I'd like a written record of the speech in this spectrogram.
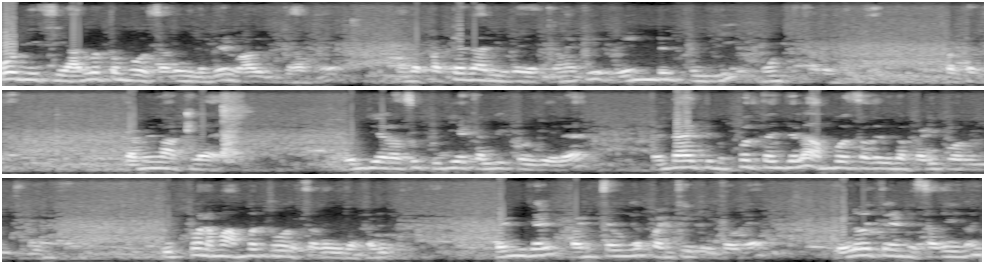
ஓபிசி அறுபத்தொம்போது சதவீதம் பேர் வாழ்கின்றாங்க அந்த பட்டதாரியுடைய கணக்கு ரெண்டு புள்ளி மூன்று சதவீதம் பேர் பட்டதாரி. தமிழ்நாட்டில் ஒன்றிய அரசு புதிய கல்விக் கொள்கையில் ரெண்டாயிரத்தி முப்பத்தஞ்சில் ஐம்பது சதவீதம் படிப்பு வரும்னு சொல்லியிருக்காங்க இப்போ நம்ம ஐம்பத்தோரு சதவீத படிப்பு. பெண்கள் படித்தவங்க படிச்சுட்டு இருக்கவங்க எழுபத்தி ரெண்டு சதவீதம்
